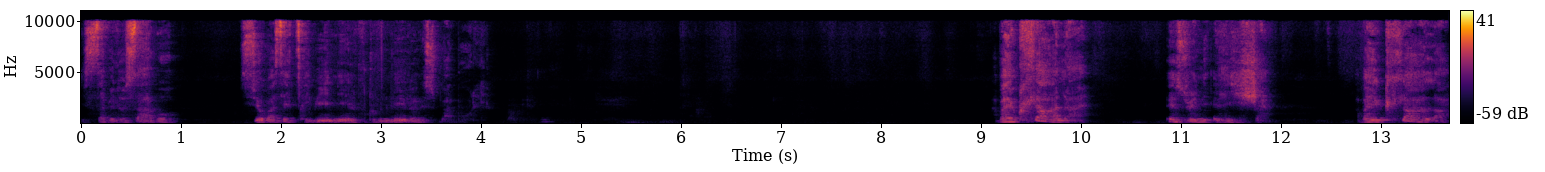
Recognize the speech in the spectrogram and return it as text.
isabelo sabo siyoba sechibini elifuthumlilo nesibabuli abayokuhlala ezweni elisha. Abayokuhlala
